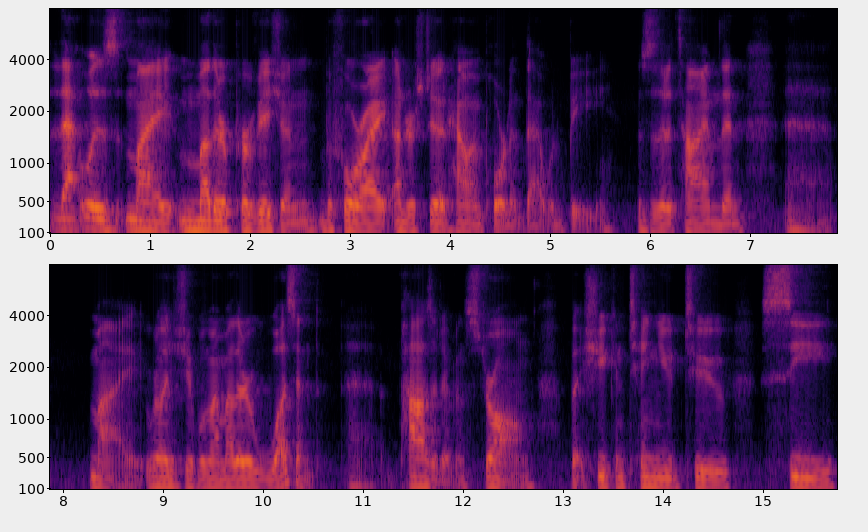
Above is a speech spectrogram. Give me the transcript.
That was my mother provision before I understood how important that would be. This is at a time then uh, my relationship with my mother wasn't uh, positive and strong but she continued to see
